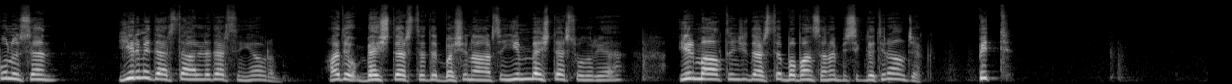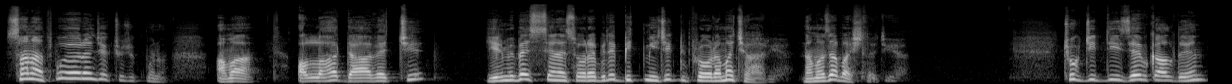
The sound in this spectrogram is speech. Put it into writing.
Bunu sen 20 derste halledersin yavrum. Hadi 5 derste de başını ağrısın 25 ders olur ya. 26. derste baban sana bisikletini alacak. Bit. Sanat bu öğrenecek çocuk bunu. Ama Allah'a davetçi 25 sene sonra bile bitmeyecek bir programa çağırıyor. Namaza başla diyor. Çok ciddi zevk aldığın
